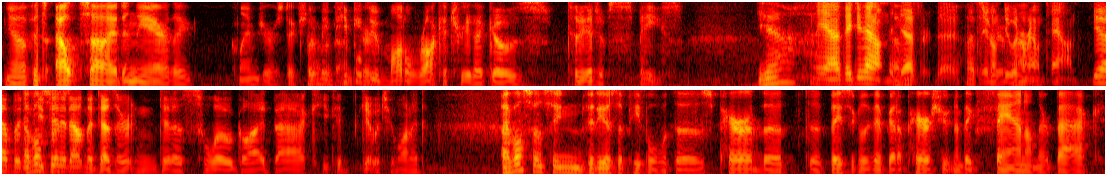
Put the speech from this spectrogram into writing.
you know, if it's outside in the air, they claim jurisdiction. But I mean, it, people sure. do model rocketry that goes to the edge of space. Yeah, Yeah, they do that out in the I've- desert though. That's they true. don't do it Um, around town. Yeah, but I've if you did it out in the desert and did a slow glide back, you could get what you wanted. I've also seen videos of people with those para the the basically they've got a parachute and a big fan on their back.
